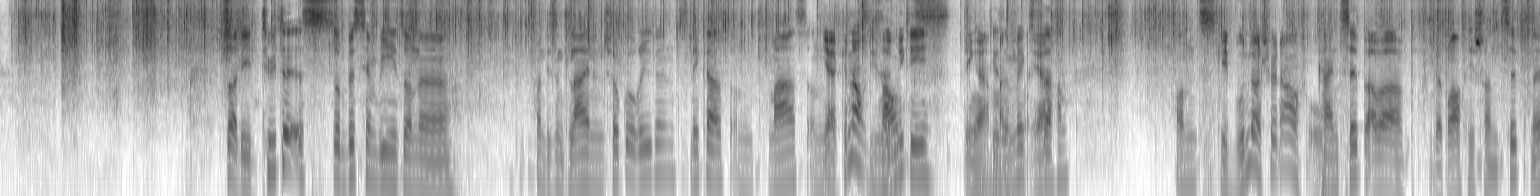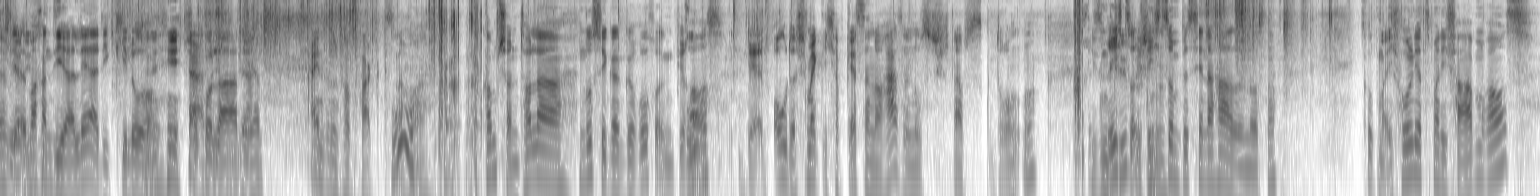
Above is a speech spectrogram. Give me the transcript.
So, die Tüte ist so ein bisschen wie so eine von diesen kleinen Schokoriegeln, Snickers und Mars und Ja, genau, diese Bounty, Mix-Dinger. diese manchmal, ja. Mix-Sachen. Und Geht wunderschön auf. oben. kein Zip, aber wer braucht hier schon einen Zip, ne? Wir Ja, machen die ja leer, die Kilo Ja, Schokolade. ja. jetzt. Einzeln verpackt. Uh. Da kommt schon ein toller, nussiger Geruch irgendwie Oh, raus. der, oh, das schmeckt. Ich habe gestern noch Haselnussschnaps getrunken. Diesen Riecht so, riecht so ein bisschen nach Haselnuss, ne? Guck mal, ich hole jetzt mal die Farben raus.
